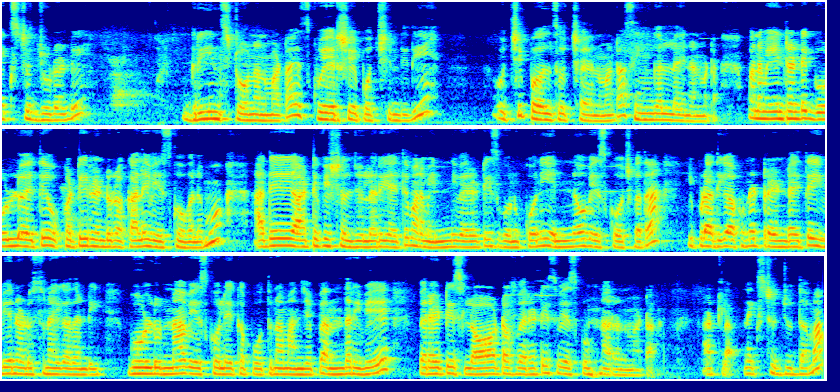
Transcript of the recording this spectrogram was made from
నెక్స్ట్ చూడండి. గ్రీన్ స్టోన్ అనమాట స్క్వేర్ షేప్ వచ్చింది ఇది. వచ్చి పర్ల్స్ వచ్చాయన్నమాట సింగిల్ లైన్ అనమాట మనం ఏంటంటే గోల్డ్లో అయితే ఒకటి రెండు రకాలే వేసుకోగలము. అదే ఆర్టిఫిషియల్ జ్యువెలరీ అయితే మనం ఎన్ని వెరైటీస్ కొనుక్కొని ఎన్నో వేసుకోవచ్చు కదా. ఇప్పుడు అది కాకుండా ట్రెండ్ అయితే ఇవే నడుస్తున్నాయి కదండి. గోల్డ్ ఉన్నా వేసుకోలేకపోతున్నాం అని చెప్పి అందరు ఇవే వెరైటీస్ లాట్ ఆఫ్ వెరైటీస్ వేసుకుంటున్నారనమాట అట్లా. నెక్స్ట్ చూద్దామా?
